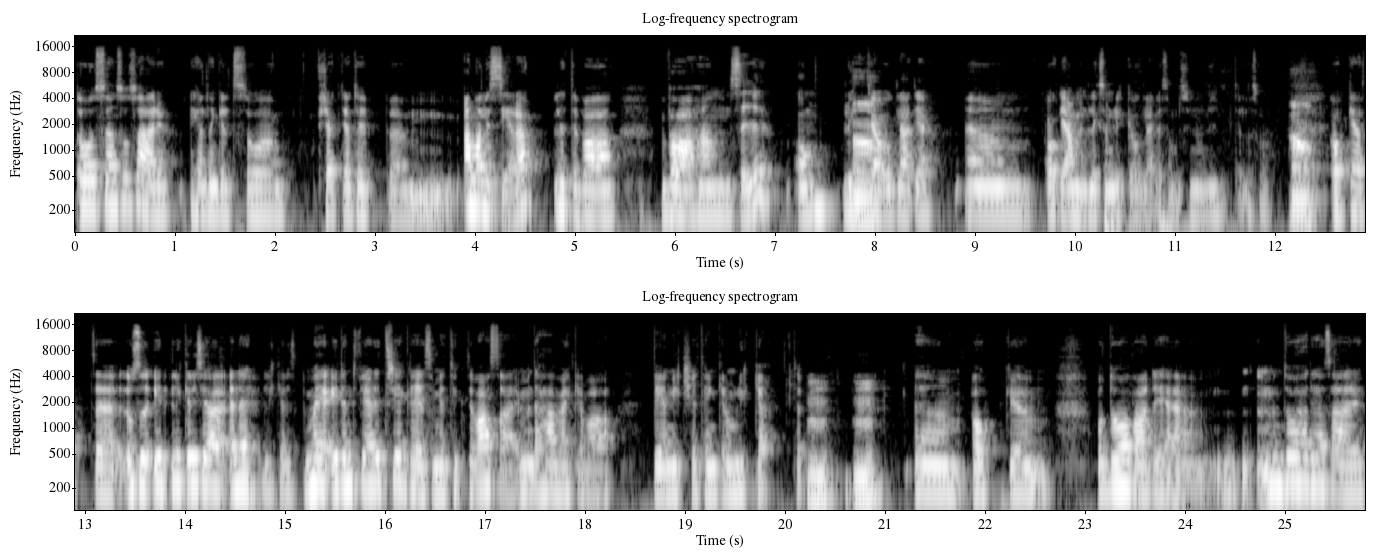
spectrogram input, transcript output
och sen så, så här helt enkelt så försökte jag typ ehm, analysera lite vad, vad han säger om lycka Ja. och glädje. Ehm, och jag använde liksom lycka och glädje som synonymt eller så. Ja. Och att, eh, och så lyckades jag, eller lyckades, men jag identifierade tre grejer som jag tyckte var så här, men det här verkar vara det Nietzsche tänker om lycka. Typ. Mm, mm, Ehm, och, ehm, och då var det, men då hade jag så här.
